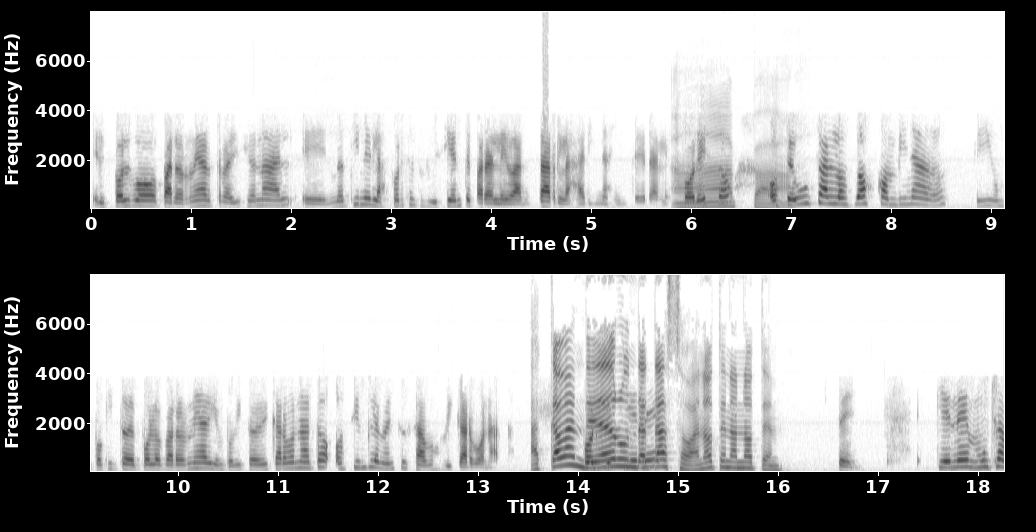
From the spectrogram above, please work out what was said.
el polvo para hornear tradicional eh, no tiene la fuerza suficiente para levantar las harinas integrales. Por eso, o se usan los dos combinados, ¿sí? un poquito de polvo para hornear y un poquito de bicarbonato, o simplemente usamos bicarbonato. Acaban de dar un datazo, anoten, anoten. Sí. Tiene mucha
